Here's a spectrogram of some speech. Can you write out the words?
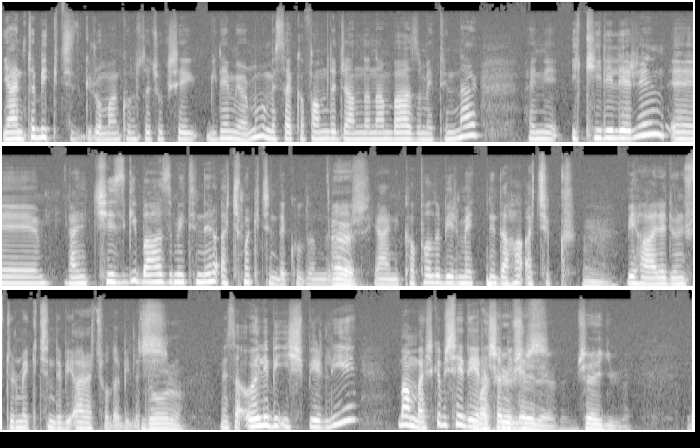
yani tabii ki çizgi roman konusunda çok şey bilemiyorum ama mesela kafamda canlanan bazı metinler hani ikililerin e, yani çizgi bazı metinleri açmak için de kullanılabilir. Evet. Yani kapalı bir metni daha açık Hmm. bir hale dönüştürmek için de bir araç olabilir. Doğru. Mesela öyle bir işbirliği bambaşka bir şey de Başka yaratabilir. bir şey de yaratabilir. Şey gibi. Ee,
